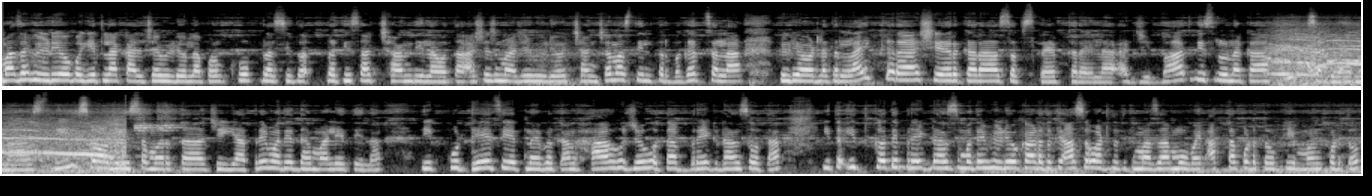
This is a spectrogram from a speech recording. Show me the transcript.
माझा व्हिडिओ बघितला कालच्या व्हिडिओला पण खूप प्रसिद्ध प्रतिसाद छान दिला होता. असेच माझे व्हिडिओ छान छान असतील तर बघत चला. व्हिडिओ आवडला तर लाईक करा शेअर करा सबस्क्राईब करायला अजिबात विसरू नका. सगळ्यांना श्री स्वामी समर्थाची यात्रेमध्ये धमाल येते ना ती कुठेच येत नाही बरं कारण हा हो- जो होता ब्रेक डान्स होता इथं इतकं ते ब्रेक डान्समध्ये व्हिडिओ काढत होते. असं वाटत होतं की माझा मोबाईल आत्ता पडतो की मग पडतो.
